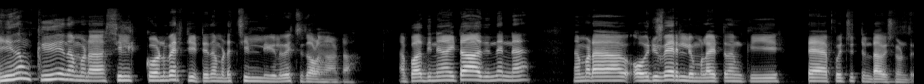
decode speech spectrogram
ഇനി നമുക്ക് നമ്മുടെ സിലിക്കോൺ വരട്ടിയിട്ട് നമ്മുടെ ചില്ലുകൾ വെച്ച് തുടങ്ങാം കേട്ടോ അപ്പോൾ അതിനായിട്ട് ആദ്യം തന്നെ നമ്മുടെ ഒരു വിരലുമ്പളായിട്ട് നമുക്ക് ഈ ടാപ്പ് ചുറ്റേണ്ട ആവശ്യമുണ്ട്.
